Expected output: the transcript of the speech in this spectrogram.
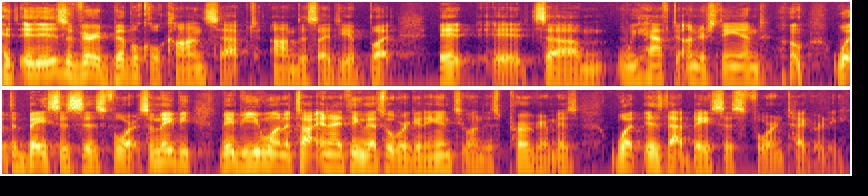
it, it is a very biblical concept, um, this idea, but it, it, um, we have to understand what the basis is for it. So maybe, maybe you want to talk, and I think that's what we're getting into on this program, is what is that basis for integrity?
